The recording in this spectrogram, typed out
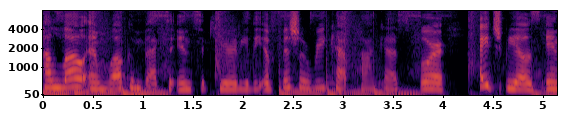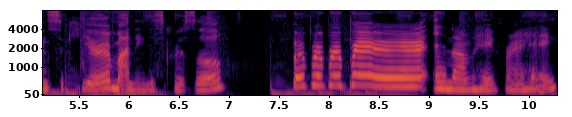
Hello and welcome back to Insecurity, the official recap podcast for HBO's Insecure. My name is Crystal. Brr, brr, brr, brr. And I'm Hey Friend Hey.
